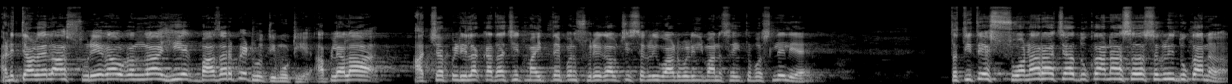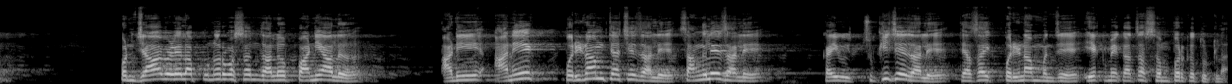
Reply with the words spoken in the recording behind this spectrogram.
आणि त्यावेळेला सुरेगाव गंगा ही एक बाजारपेठ होती मोठी. आपल्याला आजच्या पिढीला कदाचित माहीत नाही पण सुरेगावची सगळी वाडवडील माणसं इथं बसलेली आहे. तर तिथे सोनाराच्या दुकानासह सगळी दुकानं. पण ज्या वेळेला पुनर्वसन झालं पाणी आलं आणि अनेक परिणाम त्याचे झाले चांगले झाले काही चुकीचे झाले त्याचा एक परिणाम म्हणजे एकमेकाचा संपर्क तुटला.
